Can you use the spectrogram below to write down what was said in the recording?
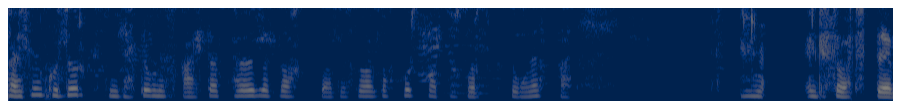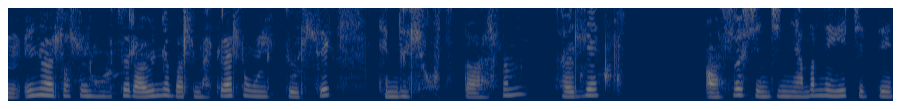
соёл нь көлөөр гэсэн латин үгнээс гаралтай соёл болох боловсруулах хөрс боловсруулах гэсэн үгнээс гэсэн утгатай юм. Энэ ойлголт нь хөгжөөр оюуны болон материалын үнэт зүйлсийг тэмдэглэх утгатай болсон. Соёлын онцлог шинж нь ямар нэг иж эдийн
